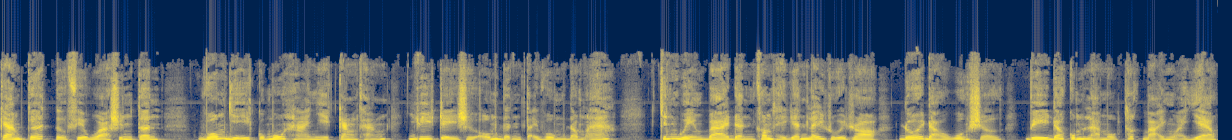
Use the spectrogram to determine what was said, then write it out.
cam kết từ phía Washington, vốn dĩ cũng muốn hạ nhiệt căng thẳng, duy trì sự ổn định tại vùng Đông Á. Chính quyền Biden không thể gánh lấy rủi ro đối đầu quân sự vì đó cũng là một thất bại ngoại giao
